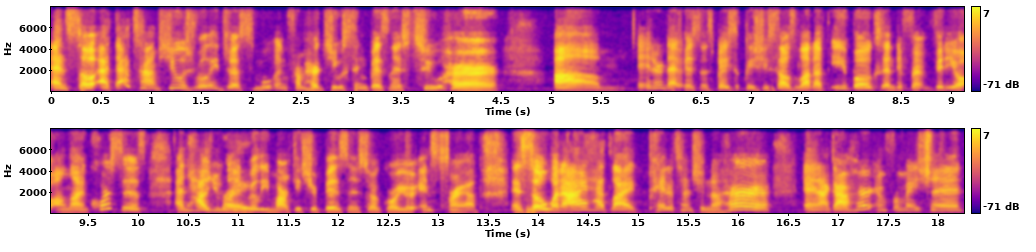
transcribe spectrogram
And so at that time, she was really just moving from her juicing business to her um internet business basically she sells a lot of ebooks and different video online courses and how you right. can really market your business or grow your instagram and so when i had like paid attention to her and i got her information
